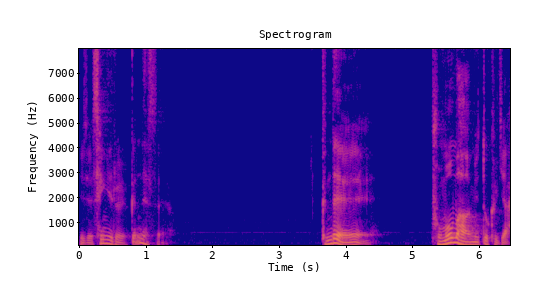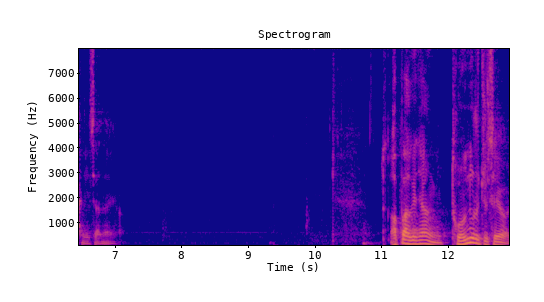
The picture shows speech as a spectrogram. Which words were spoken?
이제 생일을 끝냈어요. 근데 부모 마음이 또 그게 아니잖아요. 아빠 그냥 돈으로 주세요.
